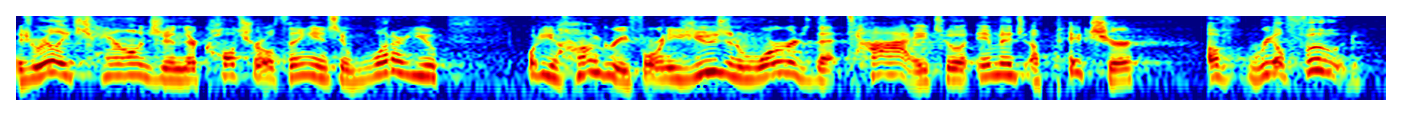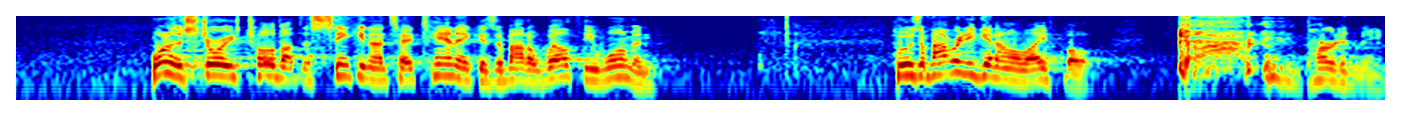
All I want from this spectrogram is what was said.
is really challenging their cultural thinking and saying, What are you, what are you hungry for? And he's using words that tie to an image, a picture of real food. One of the stories told about the sinking on Titanic is about a wealthy woman who was about ready to get on a lifeboat. Pardon me.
